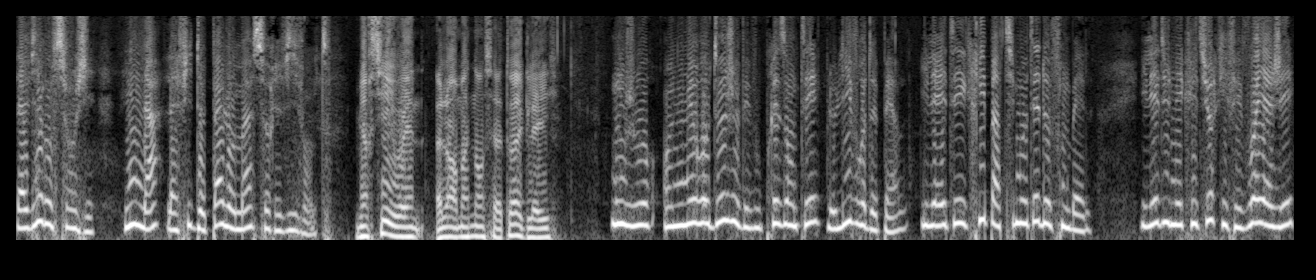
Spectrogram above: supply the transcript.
la vie ressurgit. Nina, la fille de Paloma, serait vivante. Merci, Ewen. Alors maintenant, c'est à toi, Aglaé. Bonjour, en numéro 2, je vais vous présenter Le Livre de Perles. Il a été écrit par Timothée de Fontbelle. Il est d'une écriture qui fait voyager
